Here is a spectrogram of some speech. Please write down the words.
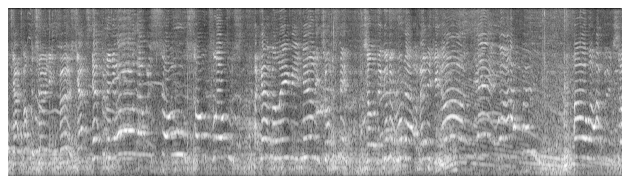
oh, Jack got the turning first. Jack's definitely, oh, that was so, so close. I can't believe he nearly touched him. So they're going to run out of energy. Oh, yeah, what happened? Oh, what happened? So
